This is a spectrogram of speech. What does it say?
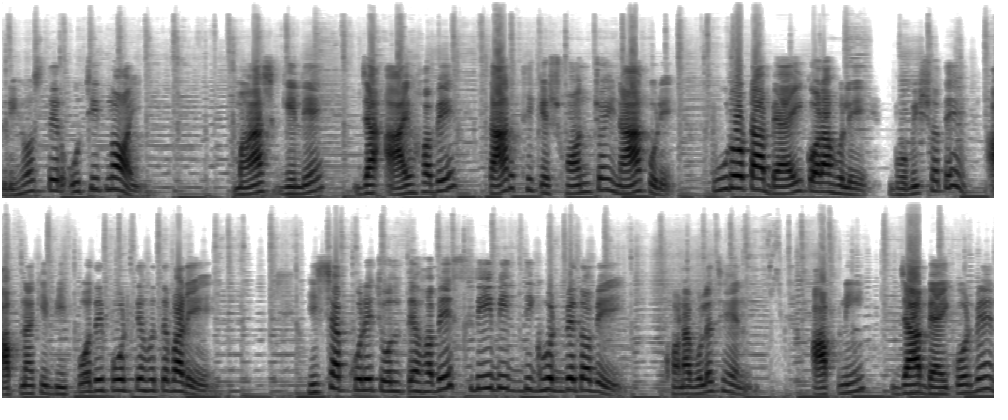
গৃহস্থের উচিত নয়। মাস গেলে যা আয় হবে, তার থেকে সঞ্চয় না করে পুরোটা ব্যয় করা হলে ভবিষ্যতে আপনাকে বিপদে পড়তে হতে পারে। হিসাব করে চলতে হবে, শ্রীবৃদ্ধি ঘটবে তবে। খনা বলেছেন, আপনি যা ব্যয় করবেন,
